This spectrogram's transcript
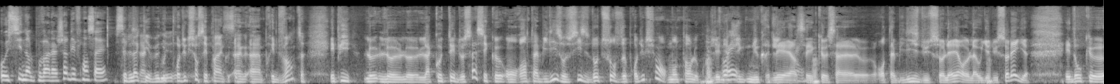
aussi dans le pouvoir d'achat des Français. C'est là qui est venu. de production, c'est pas un, prix de vente. Et puis, le, la côté de ça, c'est qu'on rentabilise aussi d'autres sources de production en remontant le coût de l'énergie nucléaire. C'est que ça rentabilise du solaire là où il y a du soleil. Et donc, euh,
